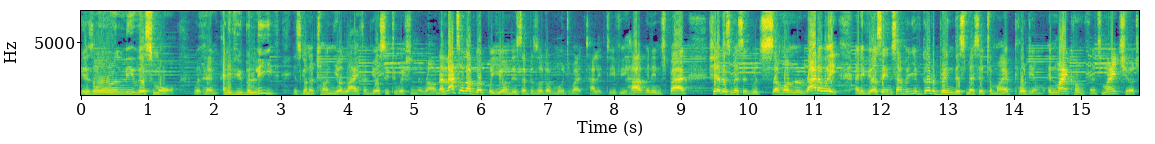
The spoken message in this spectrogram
is only this small with Him. And if you believe, it's going to turn your life and your situation around. And that's all I've got for you on this episode of Motivitality. If you have been inspired, share this message with someone right away. And if you're saying, Samuel, you've got to bring this message to my podium, in my conference, my church,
